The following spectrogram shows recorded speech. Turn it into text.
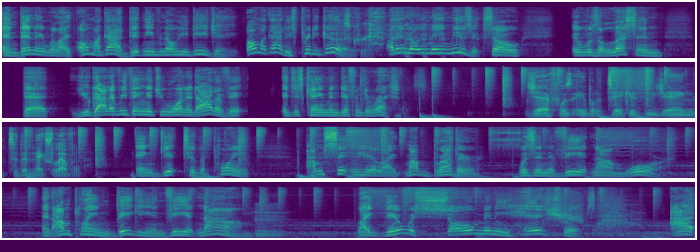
And then they were like, oh my God, didn't even know he DJ. Oh my God, he's pretty good. I didn't know he made music. So it was a lesson that you got everything that you wanted out of it. It just came in different directions. Jeff was able to take his DJing to the next level. And get to the point, I'm sitting here like my brother was in the Vietnam War and I'm playing Biggie in Vietnam. Mm. Like there were so many head trips. I,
